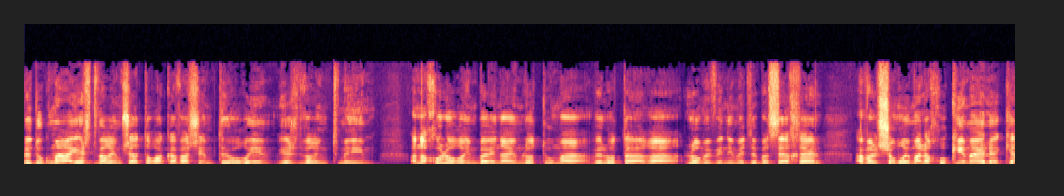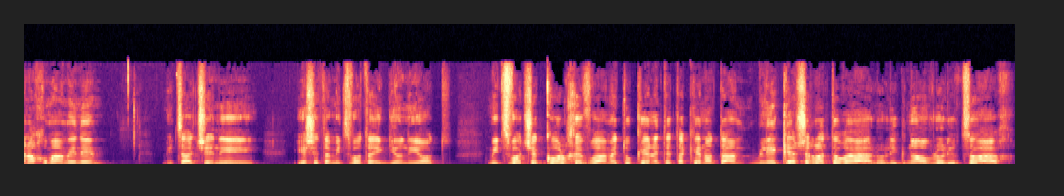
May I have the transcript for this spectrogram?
לדוגמה, יש דברים שהתורה קבעה שהם טהורים, ויש דברים טמאים. אנחנו לא רואים בעיניים לא טומאה ולא טהרה, לא מבינים את זה בשכל, אבל שומרים על החוקים האלה כי אנחנו מאמינים. מצד שני, יש את המצוות ההגיוניות. מצוות שכל חברה מתוקנת תתקן אותן בלי קשר לתורה, לא לגנוב, לא לרצוח.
